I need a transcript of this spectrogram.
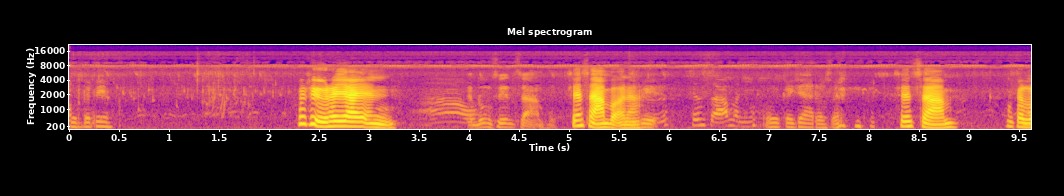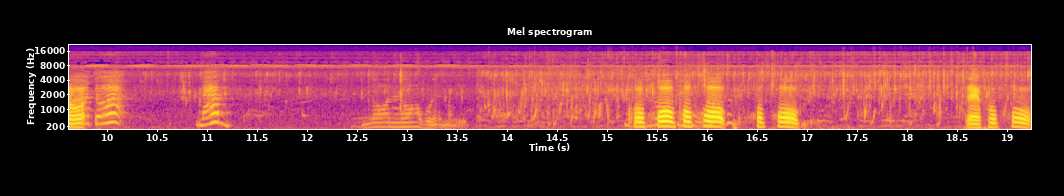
คนประเภทก็ถือทายายอันกระดุมเส้นสามเส้นสามบ่นะเส้นสามอันนี้โอ้ยกระยาเราสั่นเส้นสามมันก็ร้อยตัวน้นอนนอกพวกนี้มันครบครบครบครบครบครบแต่ครบครบ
